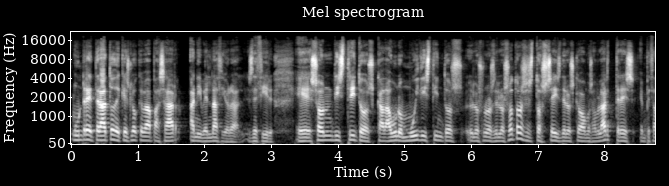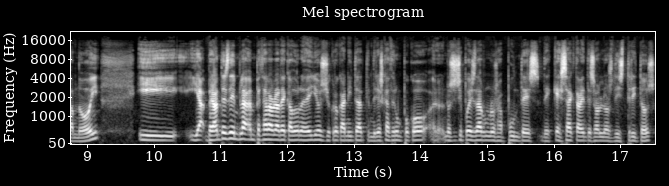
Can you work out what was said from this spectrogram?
un retrato de qué es lo que va a pasar a nivel nacional. Es decir, eh, son distritos cada uno muy distintos los unos de los otros, estos seis de los que vamos a hablar, tres empezando hoy. Y, pero antes de empezar a hablar de cada uno de ellos, yo creo que Anita tendrías que hacer un poco, eh, no sé si puedes dar unos apuntes de qué exactamente son los distritos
